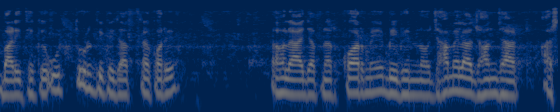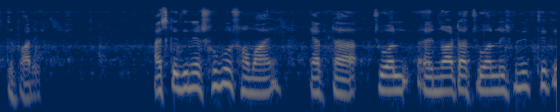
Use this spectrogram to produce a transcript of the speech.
বাড়ি থেকে উত্তর দিকে যাত্রা করে তাহলে আজ আপনার কর্মে বিভিন্ন ঝামেলা, ঝঞ্ঝাট আসতে পারে। আজকে দিনের শুভ সময় একটা চুয়াল, নটা চুয়াল্লিশ মিনিট থেকে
